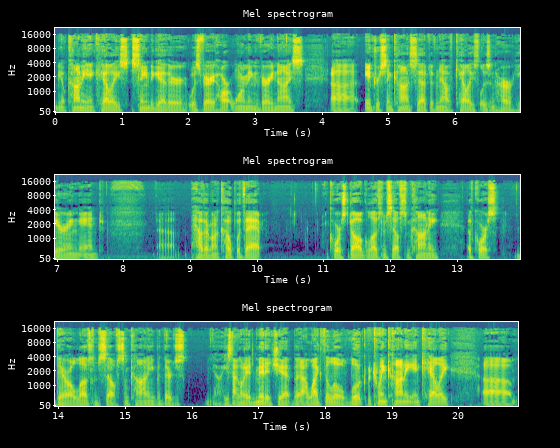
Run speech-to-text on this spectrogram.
you know, Connie and Kelly's scene together was very heartwarming and very nice. Uh, interesting concept of now if Kelly's losing her hearing and uh, how they're going to cope with that. Of course, Dog loves himself some Connie. Of course, Daryl loves himself some Connie, but they're just, you know, he's not going to admit it yet. But I like the little look between Connie and Kelly um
